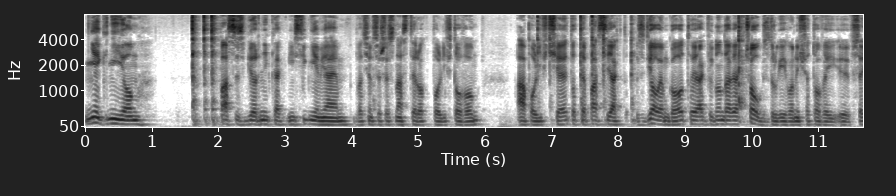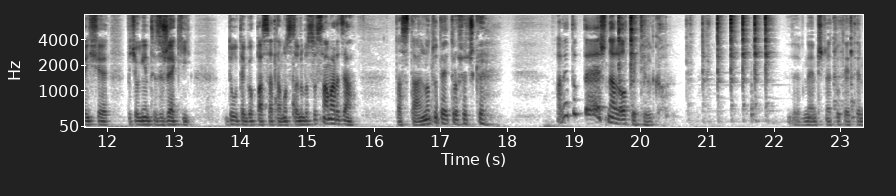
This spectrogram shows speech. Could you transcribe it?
Nie gniją pasy zbiornika, jak Insignie miałem 2016 rok poliftową, a po lifcie, to te pasy, jak zdjąłem go, to jak wyglądał jak czołg z II wojny światowej, y, w sensie wyciągnięty z rzeki. Dół tego pasa tam od strony, bo to sama rdza ta stal. No tutaj troszeczkę, ale to też naloty tylko. Zewnętrzne tutaj ten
